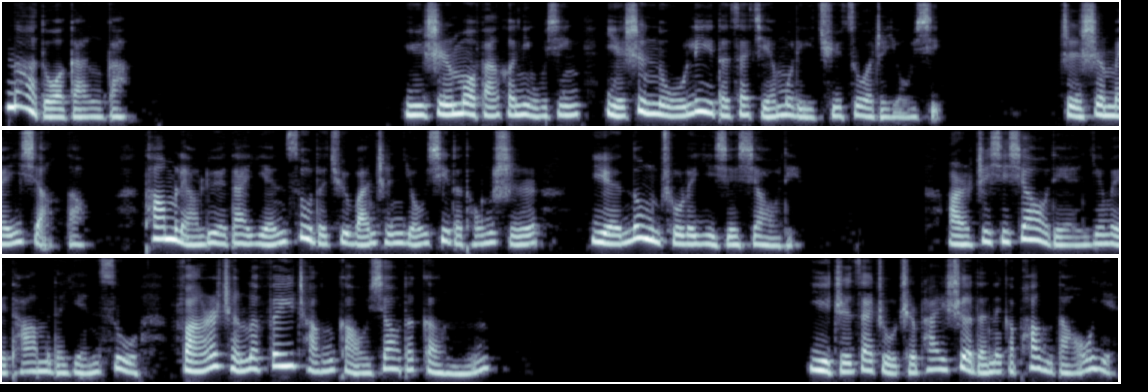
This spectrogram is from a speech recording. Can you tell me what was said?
那多尴尬。于是，莫凡和宁无心也是努力的在节目里去做着游戏。只是没想到，他们俩略带严肃的去完成游戏的同时，也弄出了一些笑点。而这些笑点，因为他们的严肃，反而成了非常搞笑的梗。一直在主持拍摄的那个胖导演，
